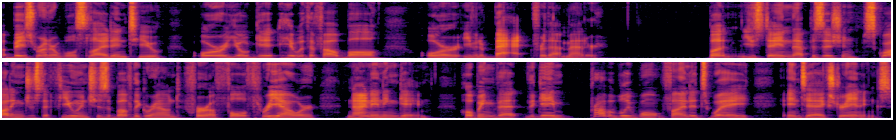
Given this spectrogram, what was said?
a base runner will slide into you, or you'll get hit with a foul ball, or even a bat for that matter. But you stay in that position, squatting just a few inches above the ground for a full three hour, nine inning game, hoping that the game probably won't find its way into extra innings.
